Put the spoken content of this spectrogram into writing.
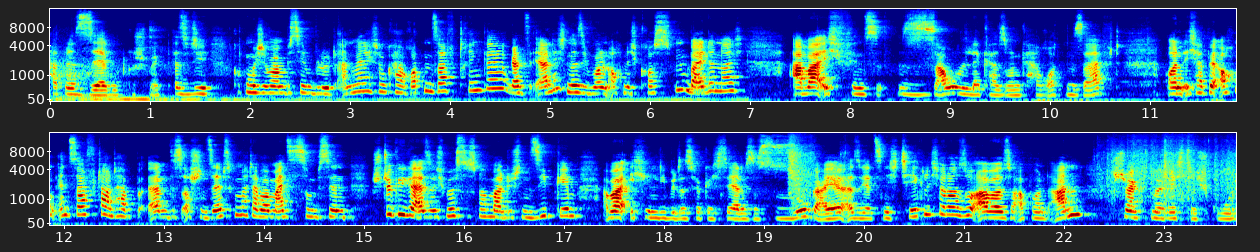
hat mir sehr gut geschmeckt. Also die gucken mich immer ein bisschen blöd an, wenn ich so einen Karottensaft trinke. Ganz ehrlich, ne? Sie wollen auch nicht kosten, beide nicht. Aber ich finde es saulecker, so ein Karottensaft. Und ich habe ja auch einen Entsafter und habe ähm, das auch schon selbst gemacht, aber meins ist so ein bisschen stückiger. Also ich müsste es nochmal durch ein Sieb geben. Aber ich liebe das wirklich sehr. Das ist so geil. Also jetzt nicht täglich oder so, aber so ab und an schmeckt mir richtig gut.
